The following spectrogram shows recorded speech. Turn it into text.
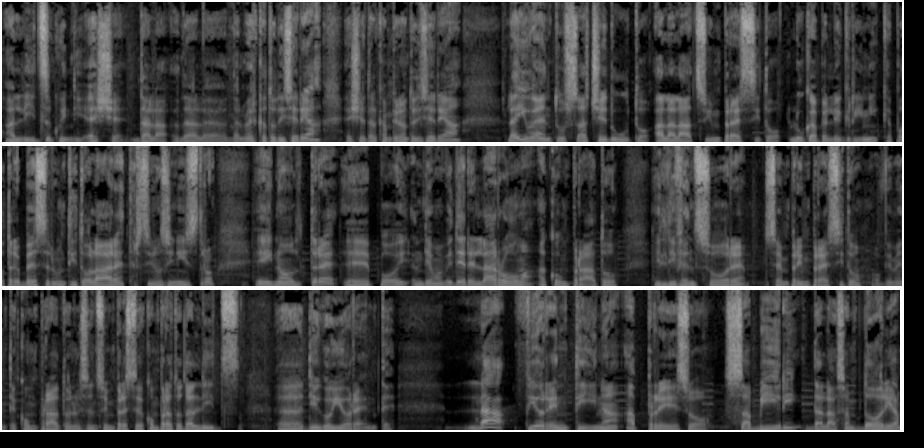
a Leeds, quindi esce dalla, dal, dal mercato di Serie A, esce dal campionato di Serie A. La Juventus ha ceduto alla Lazio in prestito Luca Pellegrini, che potrebbe essere un titolare, terzino sinistro, e inoltre eh, poi andiamo a vedere la Roma ha comprato il difensore, sempre in prestito, ovviamente comprato nel senso in prestito, comprato dal Leeds eh, Diego Iorente. La Fiorentina ha preso Sabiri dalla Sampdoria,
